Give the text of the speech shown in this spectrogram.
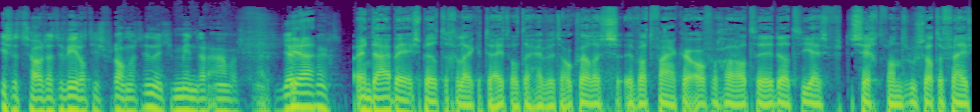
is het zo dat de wereld is veranderd... en dat je minder aan was vanuit de jeugd. Ja, en daarbij speelt tegelijkertijd, want daar hebben we het ook wel eens eh, wat vaker over gehad, eh, dat jij zegt van hoe zat er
